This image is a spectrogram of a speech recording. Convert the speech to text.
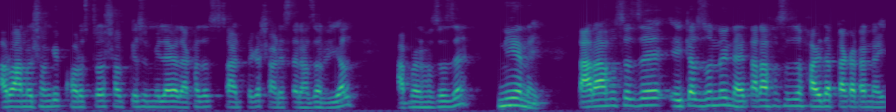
আরও আনুষঙ্গিক খরচ টরচ সবকিছু মিলিয়ে দেখা যাচ্ছে চার থেকে সাড়ে চার হাজার রিয়াল আপনার হচ্ছে যে নিয়ে নেয়। তারা হচ্ছে যে এইটার জন্যই নেয় তারা হচ্ছে যে ফায়দার টাকাটা নেয়।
